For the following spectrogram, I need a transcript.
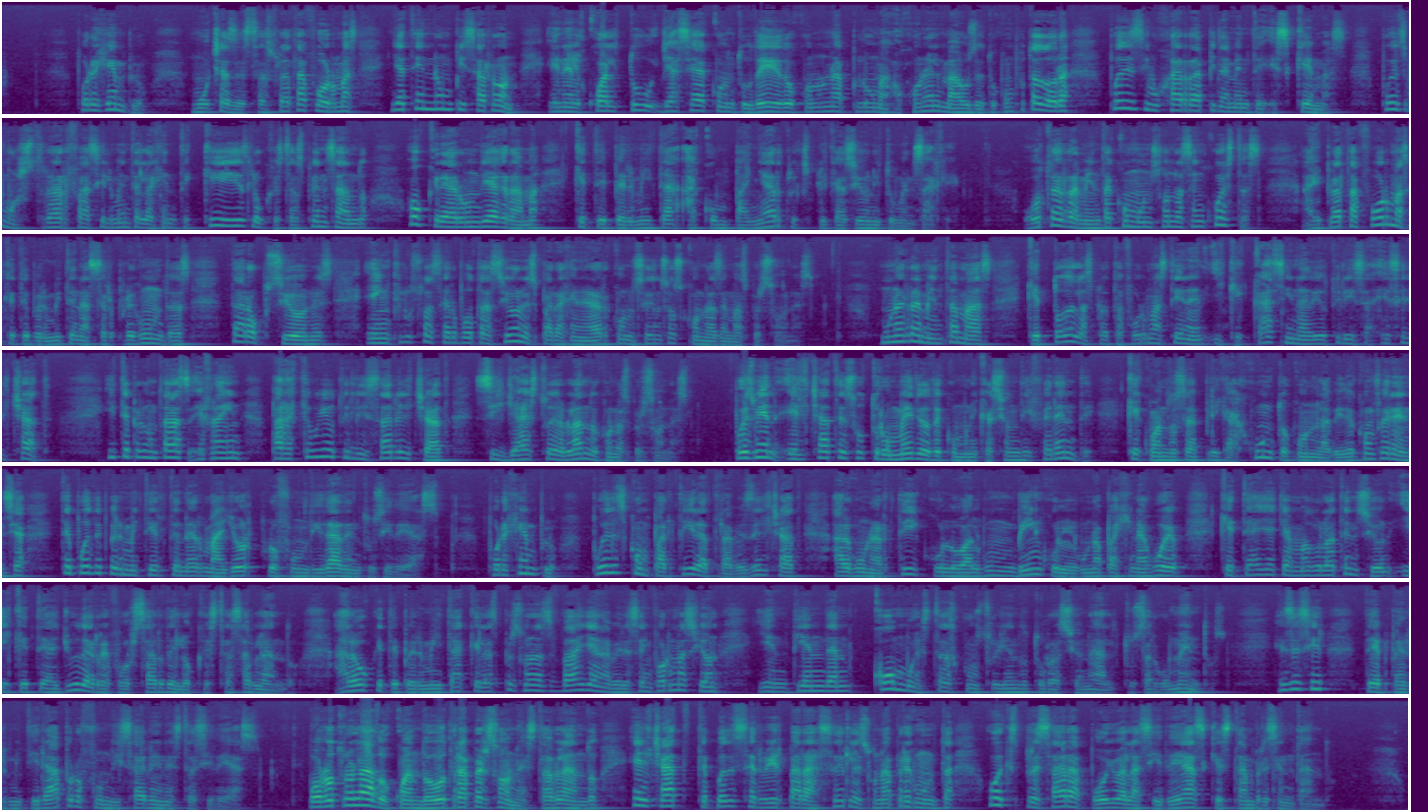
Por ejemplo, muchas de estas plataformas ya tienen un pizarrón en el cual tú, ya sea con tu dedo, con una pluma o con el mouse de tu computadora, puedes dibujar rápidamente esquemas, puedes mostrar fácilmente a la gente qué es lo que estás pensando o crear un diagrama que te permita acompañar tu explicación y tu mensaje. Otra herramienta común son las encuestas. Hay plataformas que te permiten hacer preguntas, dar opciones e incluso hacer votaciones para generar consensos con las demás personas. Una herramienta más que todas las plataformas tienen y que casi nadie utiliza es el chat. Y te preguntarás, Efraín, ¿para qué voy a utilizar el chat si ya estoy hablando con las personas? Pues bien, el chat es otro medio de comunicación diferente, que cuando se aplica junto con la videoconferencia te puede permitir tener mayor profundidad en tus ideas. Por ejemplo, puedes compartir a través del chat algún artículo, algún vínculo, alguna página web que te haya llamado la atención y que te ayude a reforzar de lo que estás hablando, algo que te permita que las personas vayan a ver esa información y entiendan cómo estás construyendo tu racional, tus argumentos. Es decir, te permitirá profundizar en estas ideas. Por otro lado, cuando otra persona está hablando, el chat te puede servir para hacerles una pregunta o expresar apoyo a las ideas que están presentando.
